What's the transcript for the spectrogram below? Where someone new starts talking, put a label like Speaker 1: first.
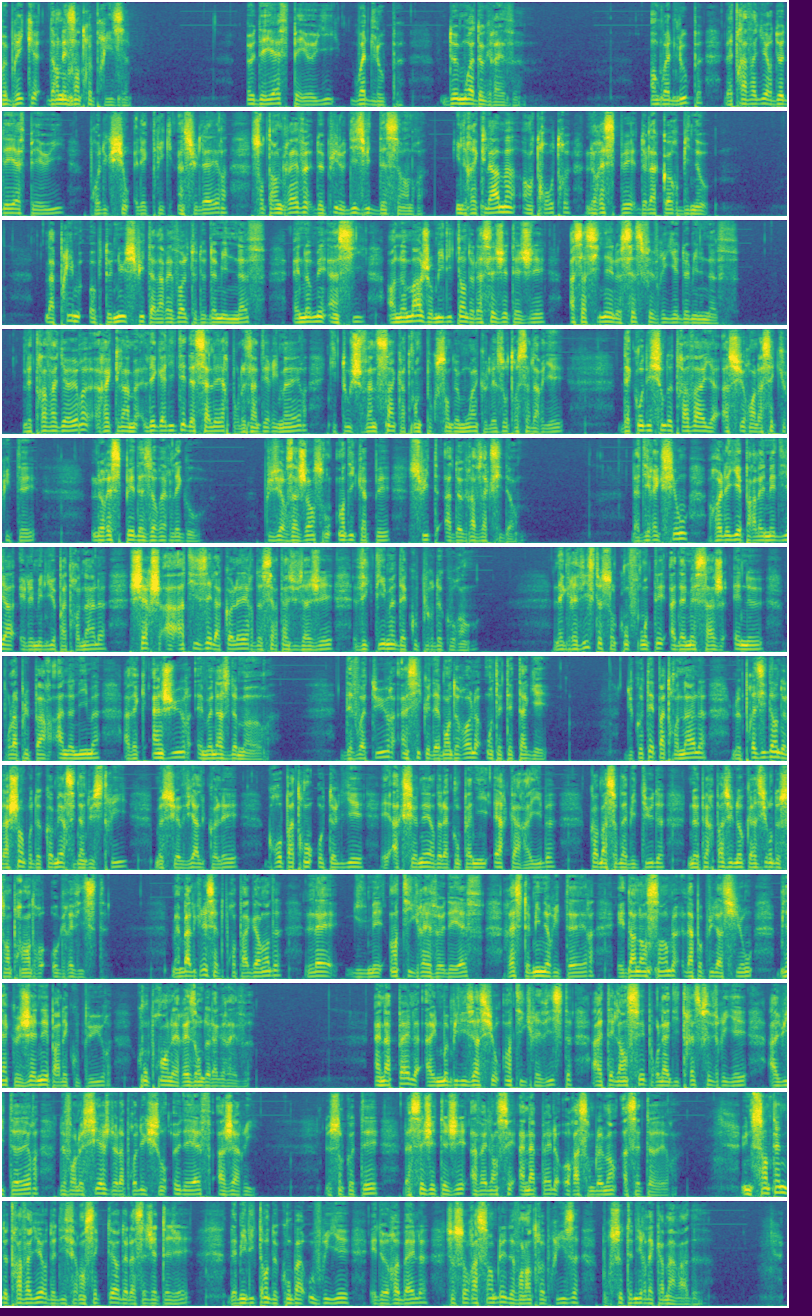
Speaker 1: Rubrique dans les entreprises. EDF-PEI Guadeloupe. Deux mois de grève. En Guadeloupe, les travailleurs d'EDF-PEI, production électrique insulaire, sont en grève depuis le 18 décembre. Ils réclament, entre autres, le respect de l'accord Binot. La prime obtenue suite à la révolte de 2009 est nommée ainsi en hommage aux militants de la CGTG assassinés le 16 février 2009. Les travailleurs réclament l'égalité des salaires pour les intérimaires, qui touchent 25 à 30% de moins que les autres salariés, des conditions de travail assurant la sécurité, le respect des horaires légaux. Plusieurs agents sont handicapés suite à de graves accidents. La direction, relayée par les médias et le milieu patronal, cherche à attiser la colère de certains usagers victimes des coupures de courant. Les grévistes sont confrontés à des messages haineux, pour la plupart anonymes, avec injures et menaces de mort. Des voitures ainsi que des banderoles ont été taguées. Du côté patronal, le président de la Chambre de commerce et d'industrie, M. Vial Collet, gros patron hôtelier et actionnaire de la compagnie Air Caraïbes, comme à son habitude, ne perd pas une occasion de s'en prendre aux grévistes. Mais malgré cette propagande, les anti-grève EDF restent minoritaires et dans l'ensemble, la population, bien que gênée par les coupures, comprend les raisons de la grève. Un appel à une mobilisation anti-gréviste a été lancé pour lundi 13 février à 8 heures devant le siège de la production EDF à Jarry. De son côté, la CGTG avait lancé un appel au rassemblement à 7 heures. Une centaine de travailleurs de différents secteurs de la CGTG, des militants de combats ouvriers et de rebelles se sont rassemblés devant l'entreprise pour soutenir les camarades.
